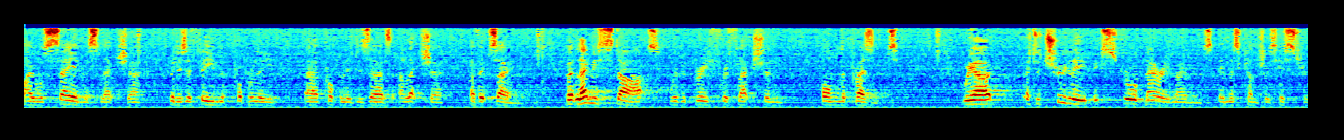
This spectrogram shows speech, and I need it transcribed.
I will say in this lecture, but is a theme that properly, uh, properly deserves a lecture of its own. But let me start with a brief reflection on the present. We are at a truly extraordinary moment in this country's history.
